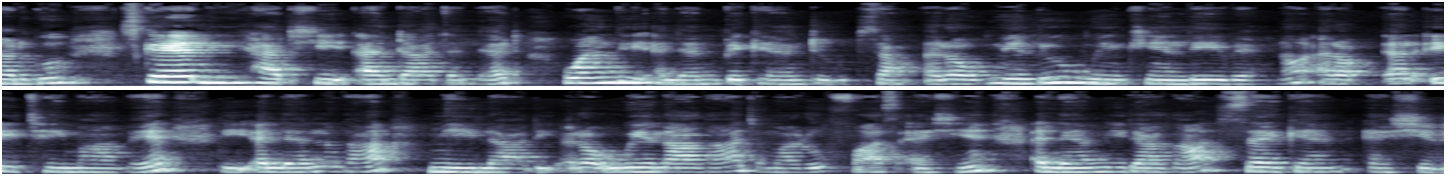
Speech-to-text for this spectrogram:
နောက်တစ်ခု scarcely had he entered the net when the alarm began to sound အဲ့တော့ဝင်လူဝင်ခင်လေးပဲเนาะအဲ့တော့အဲ့အဲ့ချိန်မှာပဲဒီ alarm ကမြည်လာသည်အဲ့တော့ဝင်လာကကျမတို့ first action alarm မြည်တာက second action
